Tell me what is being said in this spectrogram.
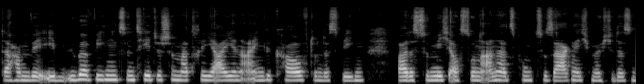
da haben wir eben überwiegend synthetische Materialien eingekauft und deswegen war das für mich auch so ein Anhaltspunkt zu sagen, ich möchte das ein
